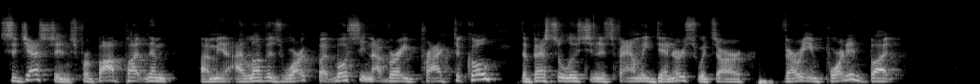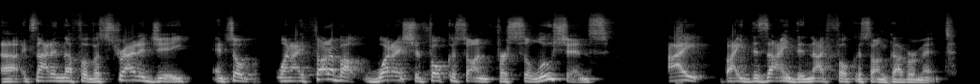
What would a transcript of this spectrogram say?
suggestions for Bob Putnam. I mean, I love his work, but mostly not very practical. The best solution is family dinners, which are very important, but uh, it's not enough of a strategy. And so when I thought about what I should focus on for solutions, I, by design, did not focus on government.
